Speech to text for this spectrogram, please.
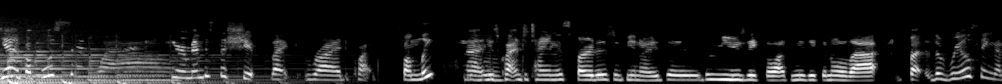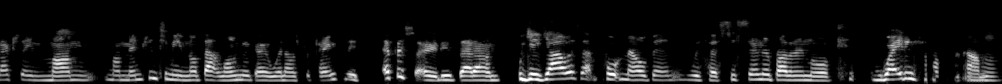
Yeah, said Wow. he remembers the ship like ride quite fondly. Uh, He was Mhm. quite entertained. There's photos of you know the the music, the live music, and all that. But the real thing that actually mum mum mentioned to me not that long ago when I was preparing for this episode is that um yeah Yaya was at Port Melbourne with her sister and her brother-in-law, waiting for them to come, Mhm.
